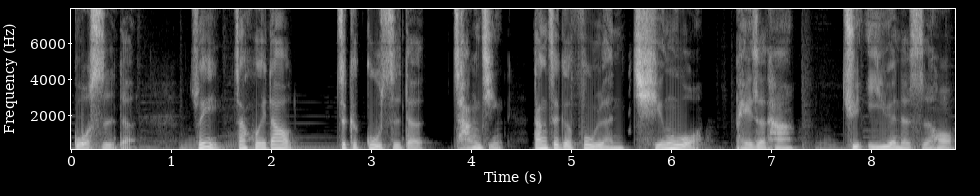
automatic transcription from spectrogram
过世的。所以再回到这个故事的场景，当这个妇人请我陪着他去医院的时候，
